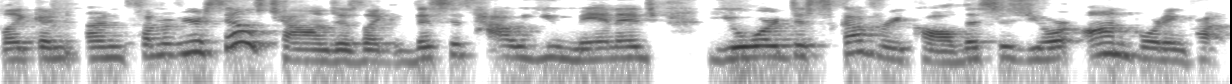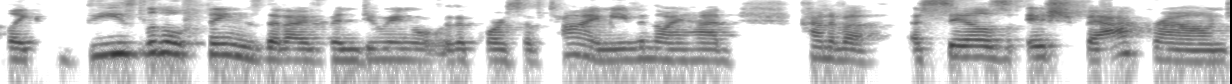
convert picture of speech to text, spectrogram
like on, on, some of your sales challenges like this is how you manage your discovery call. This is your onboarding pro- like these little things that i've been doing over the course of time even though i had kind of a, a sales-ish background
